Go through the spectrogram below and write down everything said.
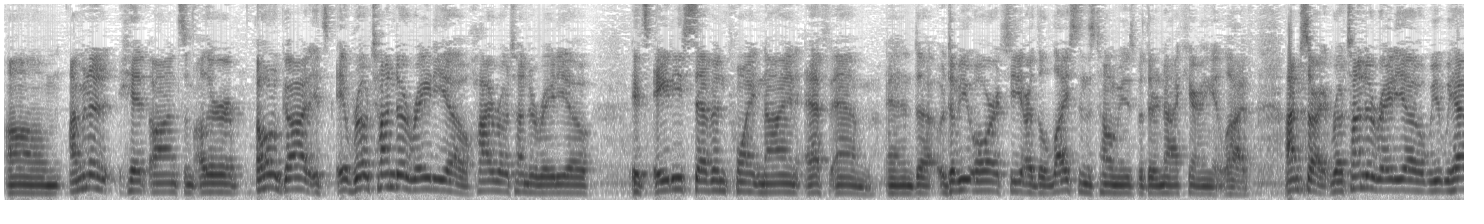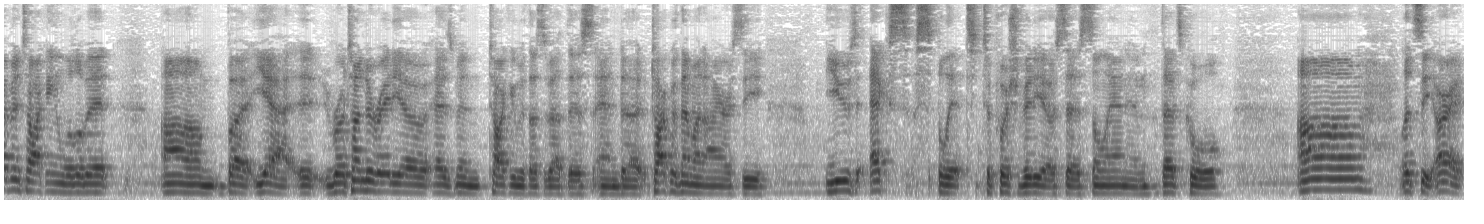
Um, I'm gonna hit on some other. Oh God, it's it, Rotunda Radio. Hi, Rotunda Radio. It's 87.9 FM, and uh, WORT are the licensed homies, but they're not carrying it live. I'm sorry, Rotunda Radio. We, we have been talking a little bit, um, but yeah, it, Rotunda Radio has been talking with us about this, and uh, talk with them on IRC. Use XSplit to push video, says Solanin. That's cool. Um, let's see. All right.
